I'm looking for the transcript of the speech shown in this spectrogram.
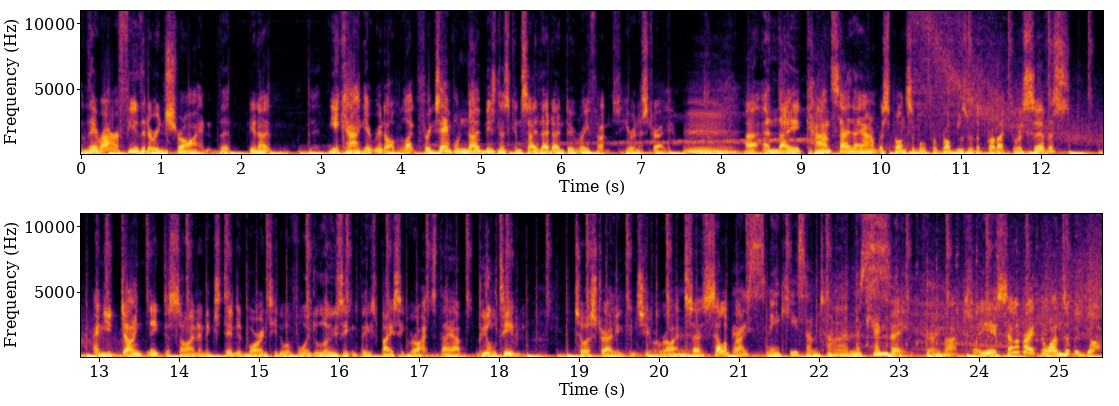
there are a few that are enshrined that, you know, you can't get rid of. Like, for example, no business can say they don't do refunds here in Australia. Uh, and they can't say they aren't responsible for problems with a product or a service. And you don't need to sign an extended warranty to avoid losing these basic rights. They are built in to Australian consumer rights. So celebrate. Very sneaky sometimes. It can be, very much. So, yeah, celebrate the ones that we've got.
